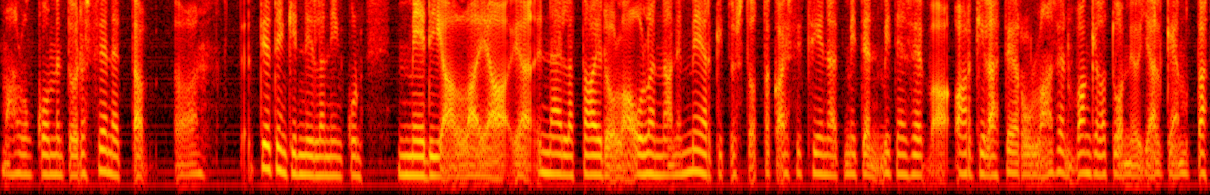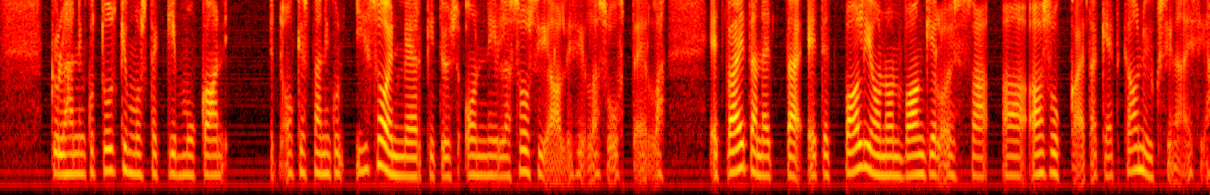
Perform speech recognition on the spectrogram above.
mä haluan kommentoida sen, että äh, tietenkin niillä niin kuin medialla ja, ja näillä taidoilla on olennainen merkitys totta kai sit siinä, että miten, miten se arki lähtee rullaan sen vankilatuomion jälkeen, mutta kyllähän niin kuin tutkimustekin mukaan oikeastaan niin kuin isoin merkitys on niillä sosiaalisilla suhteilla. Et väitän, että, että paljon on vankiloissa asukkaita, ketkä on yksinäisiä.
